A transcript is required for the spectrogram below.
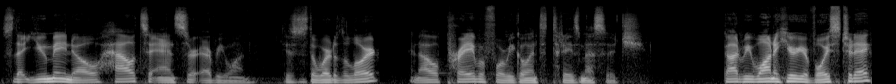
so that you may know how to answer everyone. This is the word of the Lord, and I will pray before we go into today's message. God, we want to hear your voice today.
